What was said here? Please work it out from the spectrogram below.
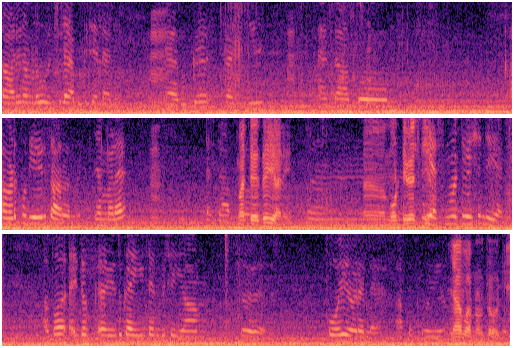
സാറ് നമ്മളെ വിളിച്ചു ലാബിക്ക് ചെല്ലാന്. ലാബിക്ക് കഴിഞ്ഞ് എന്താ അപ്പോ അവിടെ പുതിയൊരു സാറ് വന്ന്. നമ്മളെ എന്താ മറ്റേത് ചെയ്യാന്? മോട്ടിവേഷൻ യെസ് മോട്ടിവേഷൻ ചെയ്യാൻ? അപ്പോൾ ഇതൊക്കെ ഇത് കഴിഞ്ഞിട്ട് എന്ത് ചെയ്യാം? ഫോർ ഇയർ അല്ലേ? അപ്പൊ ഞാൻ പറഞ്ഞു കൊടുത്ത ബാക്കി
